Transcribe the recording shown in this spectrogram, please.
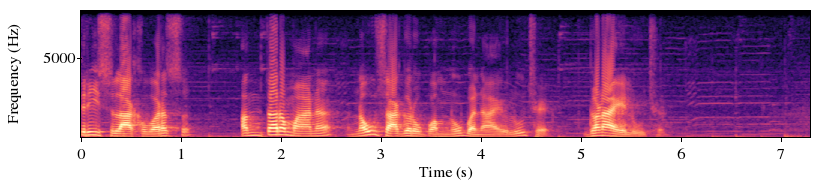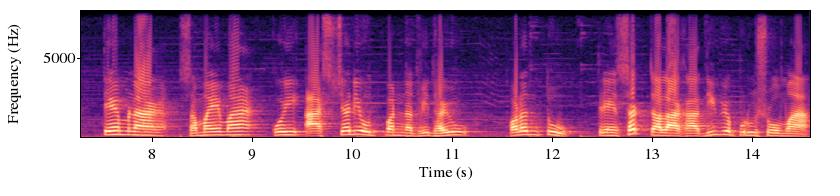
ત્રીસ લાખ વર્ષ અંતરમાન નવ સાગરોપમનું બનાવેલું છે, ગણાયેલું છે. તેમના સમયમાં કોઈ આશ્ચર્ય ઉત્પન્ન નથી થયું, પરંતુ ત્રેસઠ તલાકા દિવ્ય પુરુષોમાં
